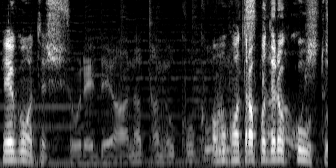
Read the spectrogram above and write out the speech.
Perguntas. Vamos encontrar o poder oculto?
